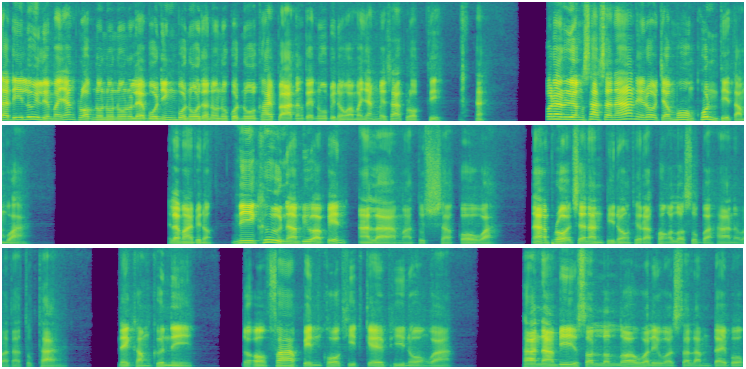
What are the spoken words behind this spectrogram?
ก็ดีลุยเลยมายังครบนูนูนนู่นเลยบุญยิงบุญนู่นแต่นูนนู่นคนนู่นค่ายปลาตั้งแต่นู่นพี่น้องว่ามายังไม่ทราบครบสิเพราะในเรื่องศาสนาเนี่ยเราจะมองคนที่ตำว่าเห็นไหมพี่น้องนี่คือนาบิว่าเป็นอาลามาตุชากวะนะเพราะฉะนั้นพี่น้องที่รักของอัลลอฮฺซุบฮานะวะตะอาลาทุกท่าน ในคำคืนนี้เราฝากเป็นข้อคิดแก่พี่น้องว่า ท่านนาบีศ็อลลัลลอฮุอะลัยวะสัลลัมได้บอก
